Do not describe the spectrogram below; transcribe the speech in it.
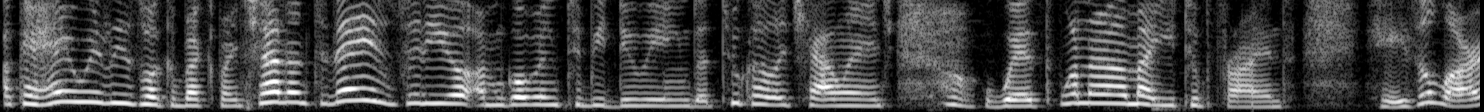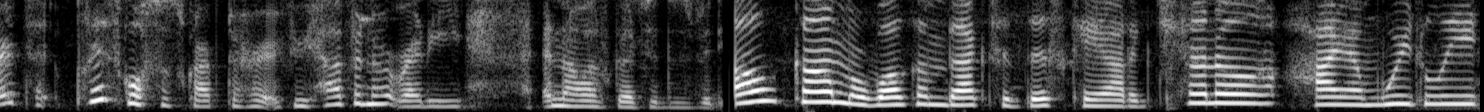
Okay, hey Wheelies, welcome back to my channel. Today's video, I'm going to be doing the two color challenge with one of my YouTube friends, Hazel Art. Please go subscribe to her if you haven't already. And now let's go to this video. Welcome or welcome back to this chaotic channel. Hi, I'm Weirdly,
